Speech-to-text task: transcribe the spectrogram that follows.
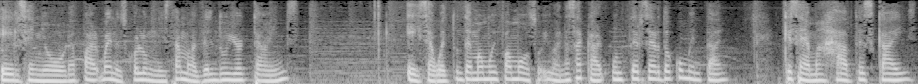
El señor, bueno, es columnista más del New York Times, y se ha vuelto un tema muy famoso, y van a sacar un tercer documental que se llama Half the Skies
